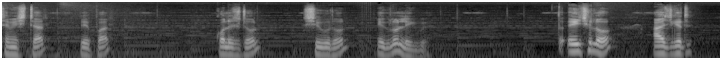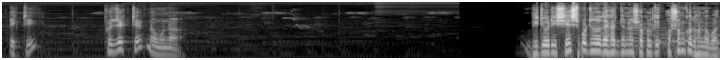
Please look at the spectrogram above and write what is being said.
semester, paper, college roll শিউ রোল, এগুলো লিখবে। তো এই ছিল আজকের একটি প্রজেক্টের নমুনা। ভিডিওটি শেষ পর্যন্ত দেখার জন্য সকলকে অসংখ্য ধন্যবাদ।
